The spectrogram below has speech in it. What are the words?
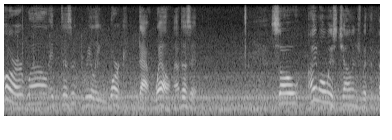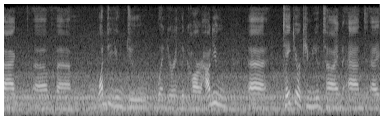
car, well, it doesn't really work that well, now does it? So I'm always challenged with the fact of um, what do you do when you're in the car? How do you uh, take your commute time and uh,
